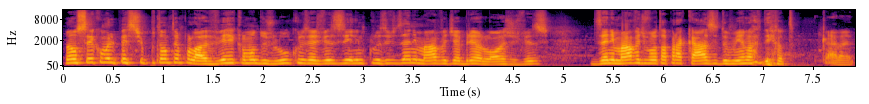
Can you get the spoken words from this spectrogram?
Não sei como ele persistiu por tanto tempo lá, viver reclamando dos lucros e às vezes ele inclusive desanimava de abrir a loja, às vezes desanimava de voltar pra casa e dormir lá dentro. Caralho.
